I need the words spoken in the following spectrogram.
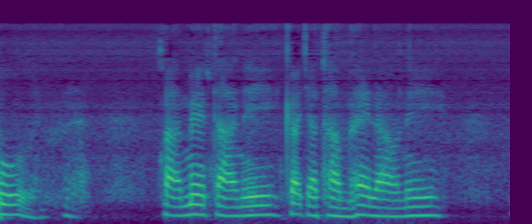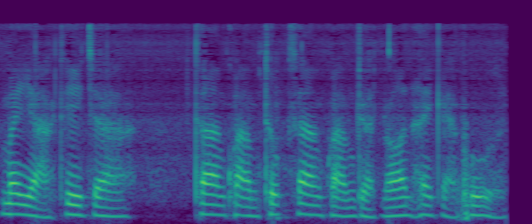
ผู้อื่น ความเมตตานี้ก็จะทำให้เรานี้ไม่อยากที่จะสร้างความทุกข์สร้างความเดือดร้อนให้แก่ผู้อื่น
